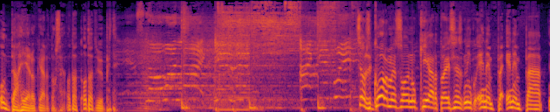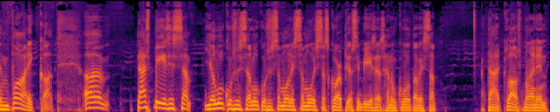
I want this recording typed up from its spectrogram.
on tää hieno kertoa se. Ota, ota tyypit. Se on se kolmen soinnun kierto, ei se niin enempää, enempää vaadikaan. Äh, tässä biisissä ja lukuisissa lukuisissa monissa muissa Scorpionsin biiseissä hän on kuultavissa tämä Klaus Mainen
